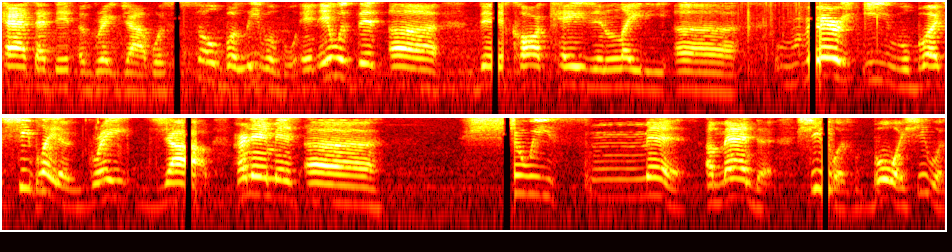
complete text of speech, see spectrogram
cast that did a great job was so believable. And it was this uh this Caucasian lady, uh very evil, but she played a great job. Her name is uh Shawnee Smith, Amanda. She was boy, she was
